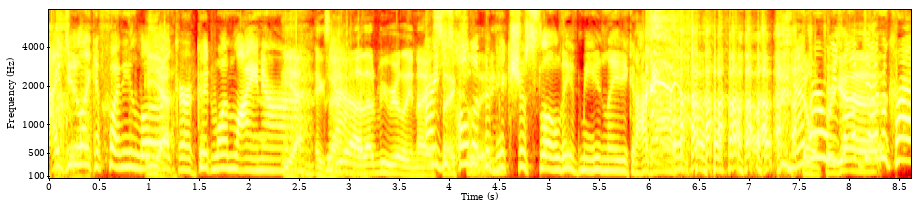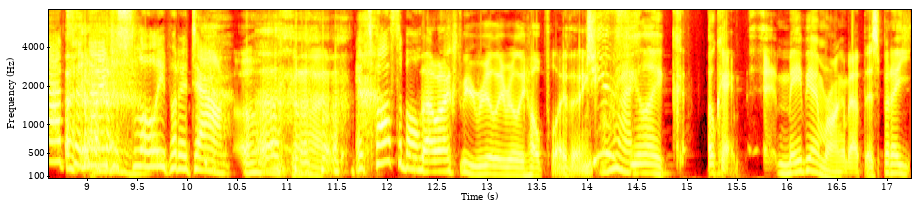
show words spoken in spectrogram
I do like a funny look Yeah. or a good one-liner. Yeah, exactly. yeah, that'd be really nice. Or I just hold up a picture slowly of me and Lady Gaga. Remember, we love forget. Democrats, and then I just slowly put it down. Oh my god, It's possible. that would actually be really, really helpful. I think. Do you feel like okay? Maybe I'm wrong about this, but I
